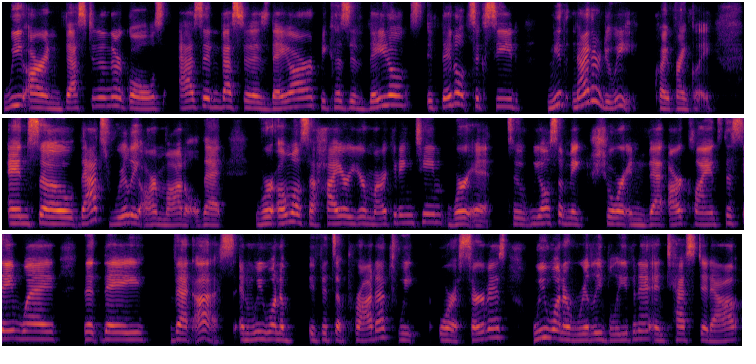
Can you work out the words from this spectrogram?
we are invested in their goals as invested as they are because if they don't if they don't succeed neither, neither do we quite frankly. And so that's really our model that we're almost a hire your marketing team we're it. So we also make sure and vet our clients the same way that they vet us. And we want to if it's a product we or a service, we want to really believe in it and test it out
